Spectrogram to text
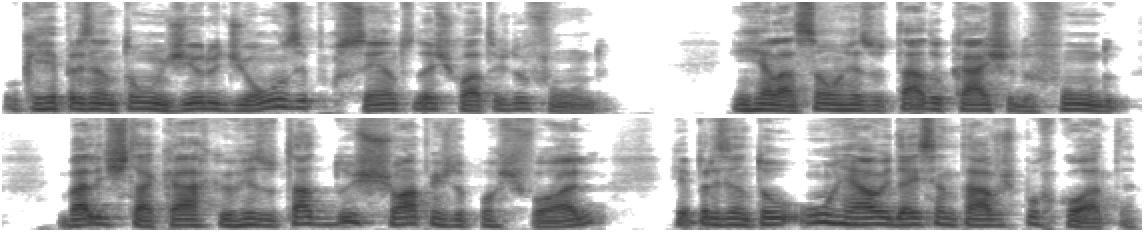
o que representou um giro de 11% das cotas do fundo. Em relação ao resultado caixa do fundo, vale destacar que o resultado dos shoppings do portfólio representou R$ 1,10 por cota,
